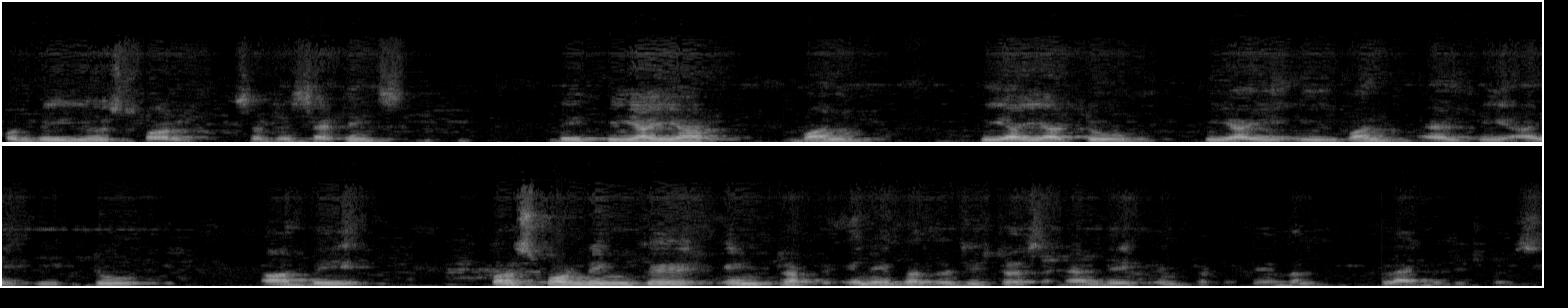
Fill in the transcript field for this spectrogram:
could be used for certain settings. The PIR1, PIR2, PIE1 and PIE2 are the corresponding uh, interrupt enable registers and the interrupt enable flag registers.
